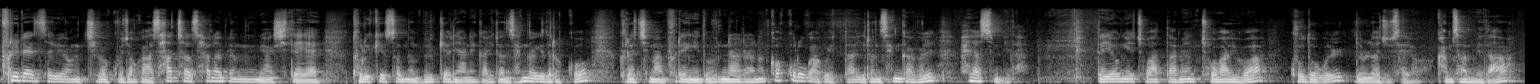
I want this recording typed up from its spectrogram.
프리랜서형 직업 구조가 4차 산업혁명 시대에 돌이킬 수 없는 물결이 아닌가 이런 생각이 들었고 그렇지만 불행히도 우리나라는 거꾸로 가고 있다 이런 생각을 하였습니다. 내용이 좋았다면 좋아요와 구독을 눌러주세요. 감사합니다.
